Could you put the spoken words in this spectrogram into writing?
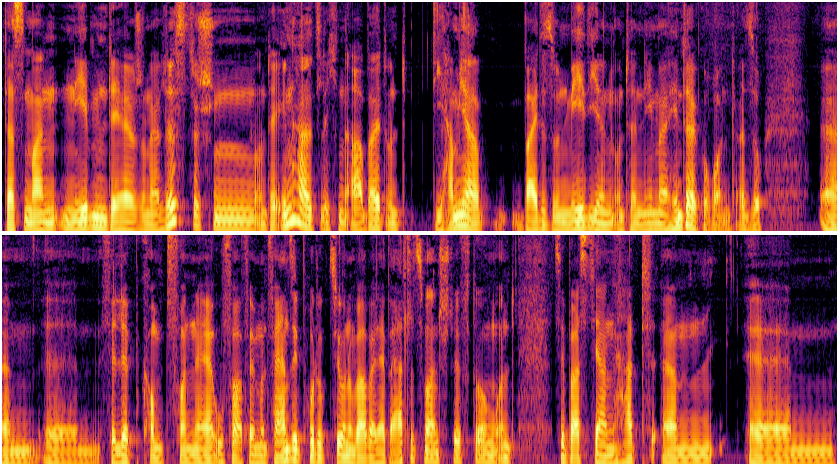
dass man neben der journalistischen und der inhaltlichen Arbeit, und die haben ja beide so einen Medienunternehmer-Hintergrund, also ähm, ähm, Philipp kommt von der UFA Film- und Fernsehproduktion und war bei der Bertelsmann Stiftung und Sebastian hat ähm, ähm,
